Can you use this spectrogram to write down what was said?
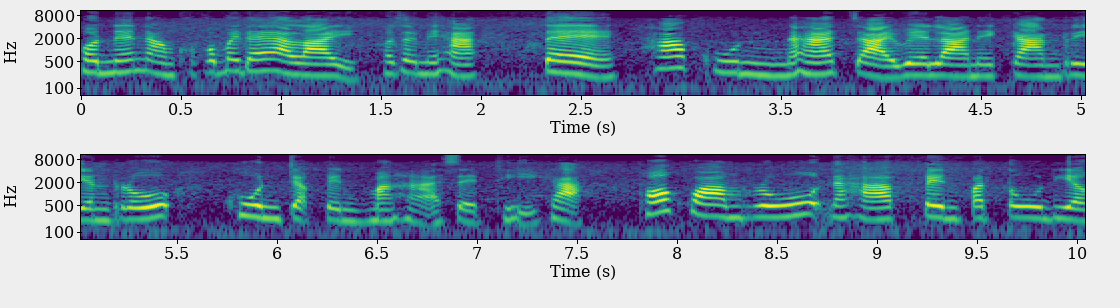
คนแนะนำเขาก็ไม่ได้อะไรเข้าใจไหมคะแต่ถ้าคุณนะคะจ่ายเวลาในการเรียนรู้ คุณจะเป็นมหาเศรษฐีค่ะ เพราะความรู้นะคะเป็นประตูเดียว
